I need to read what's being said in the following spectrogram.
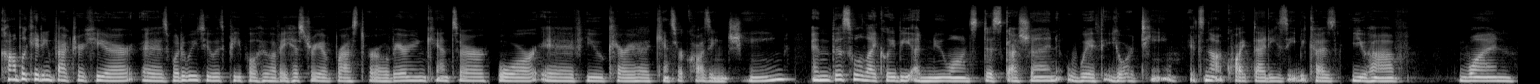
Complicating factor here is what do we do with people who have a history of breast or ovarian cancer or if you carry a cancer causing gene? And this will likely be a nuanced discussion with your team. It's not quite that easy because you have one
